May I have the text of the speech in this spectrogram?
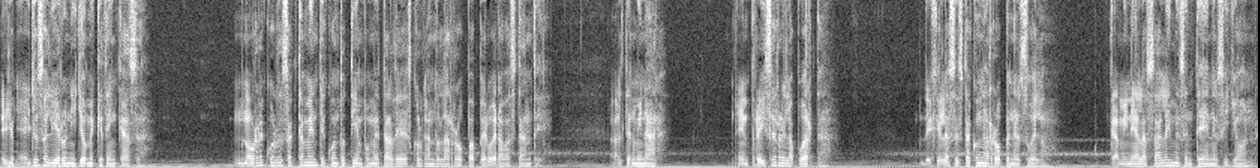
ellos, salieron y yo me quedé en casa. No recuerdo exactamente cuánto tiempo me tardé descolgando la ropa, pero era bastante. Al terminar, entré y cerré la puerta. Dejé la cesta con la ropa en el suelo. Caminé a la sala y me senté en el sillón.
